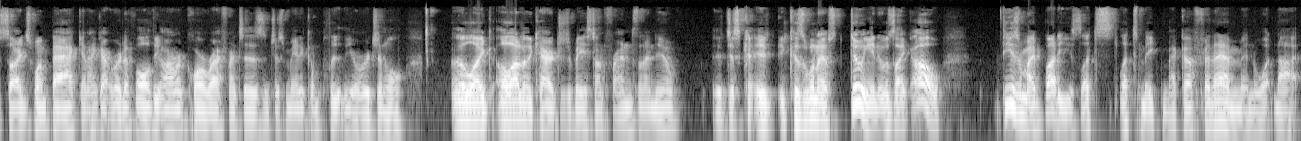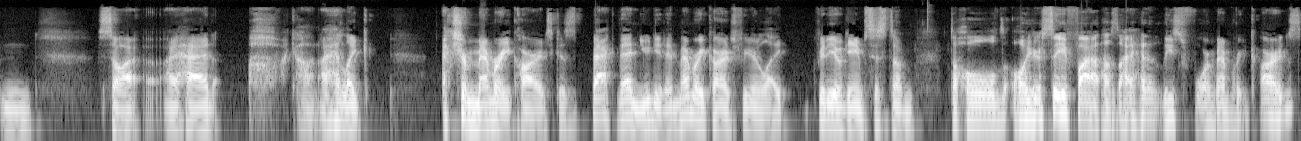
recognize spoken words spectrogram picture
so I just went back and I got rid of all the Armored Core references and just made it completely original. Uh, like a lot of the characters are based on friends that I knew. It just because when I was doing it, it was like, oh, these are my buddies. Let's let's make mecha for them and whatnot. And so I I had oh my god, I had like extra memory cards because back then you needed memory cards for your like video game system to hold all your save files. I had at least four memory cards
